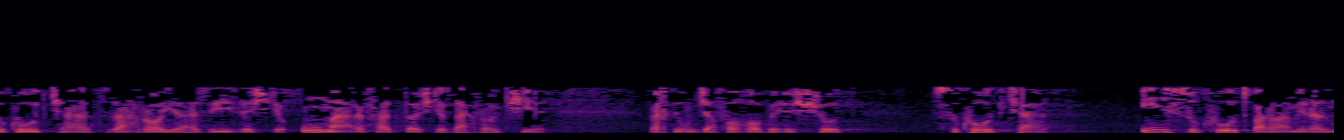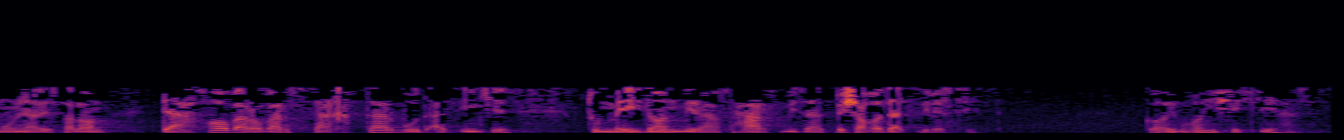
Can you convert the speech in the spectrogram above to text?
سکوت کرد. زهرای عزیزش که اون معرفت داشت که زهرا کیه. وقتی اون جفاها بهش شد سکوت کرد. این سکوت برای امیرالمومنین علیه السلام دهها برابر سختتر بود از اینکه تو میدان می‌رفت حرف می‌زد به شهادت می‌رسید. گاهی موقع این شکلی هست.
